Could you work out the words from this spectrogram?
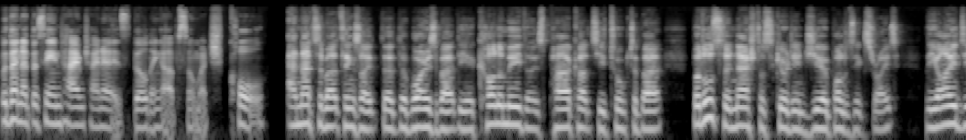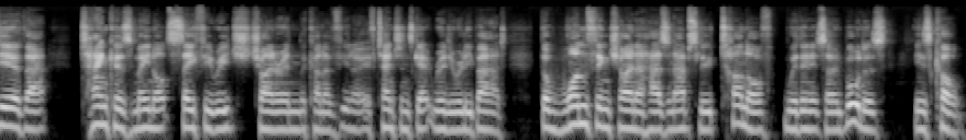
But then at the same time, China is building up so much coal. And that's about things like the, the worries about the economy, those power cuts you talked about, but also national security and geopolitics, right? The idea that tankers may not safely reach China in the kind of, you know, if tensions get really, really bad. The one thing China has an absolute ton of within its own borders is coal.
